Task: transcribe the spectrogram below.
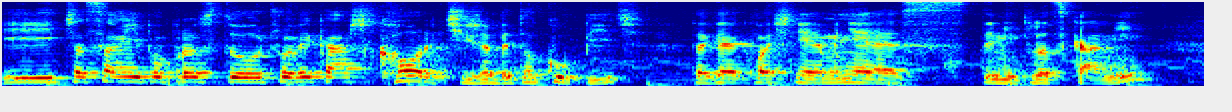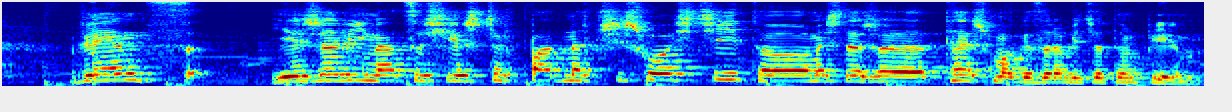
I czasami po prostu człowieka aż korci, żeby to kupić. Tak jak właśnie mnie z tymi klockami. Więc jeżeli na coś jeszcze wpadnę w przyszłości, to myślę, że też mogę zrobić o tym film.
